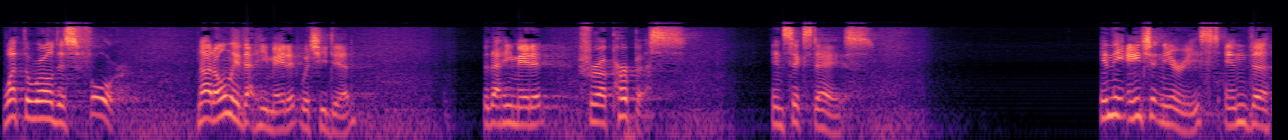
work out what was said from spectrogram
What the world is for? Not only that He made it, which He did, but that He made it for a purpose in six days. In the ancient Near East, in the,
